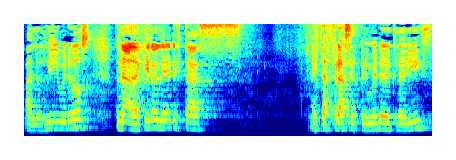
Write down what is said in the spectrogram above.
a los libros. Nada, quiero leer estas, estas frases primero de Clarice,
